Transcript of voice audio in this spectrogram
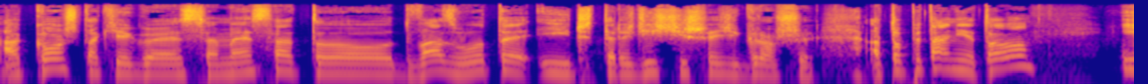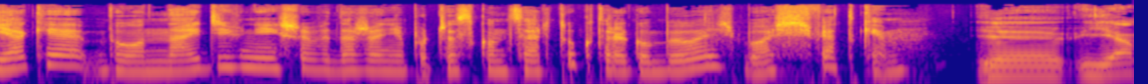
a koszt takiego SMS-a to 2 zł i 46 groszy. A to pytanie to? Jakie było najdziwniejsze wydarzenie podczas koncertu, którego byłeś, byłaś świadkiem? E, Ja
